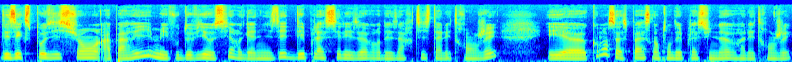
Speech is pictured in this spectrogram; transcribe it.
des, expositions à Paris, mais vous deviez aussi organiser, déplacer les œuvres des artistes à l'étranger. Et euh, comment ça se passe quand on déplace une œuvre à l'étranger?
